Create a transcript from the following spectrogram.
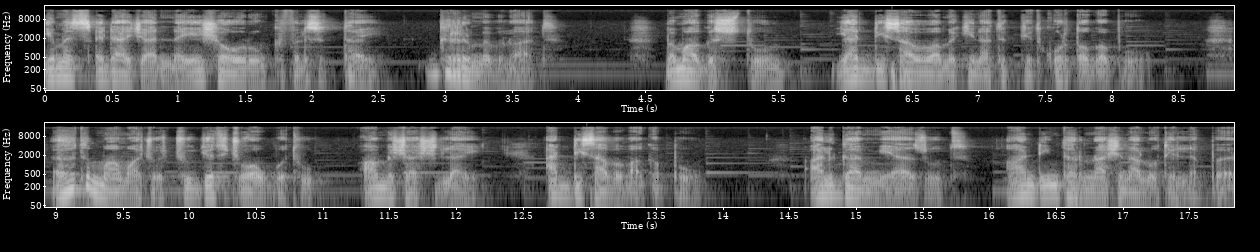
የመጸዳጃና የሻወሩን ክፍል ስታይ ግርም ብሏት፣ በማግስቱም የአዲስ አበባ መኪና ትኬት ቆርጠው ገቡ። እህትማማቾቹ እየተጨዋወቱ አመሻሽ ላይ አዲስ አበባ ገቡ። አልጋም የያዙት አንድ ኢንተርናሽናል ሆቴል ነበር።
